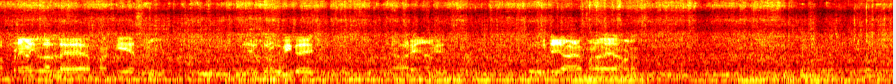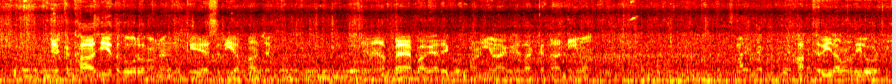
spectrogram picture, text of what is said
ਆਪਣੇ ਵਾਲੀ ਉਹਦਾ ਲੈ ਆਪਾਂ ਕੇਐਸ ਨੂੰ। ਤੇ ਉਧਰ ਉਹ ਵੀ ਗਏ। ਜਾ ਰਹੇ ਆਂਗੇ ਸੂਰਜ ਆਇਆ ਮੜਾ ਆ ਹੁਣ। ਇੱਕ ਖਾਸੀਅਤ ਹੋਰ ਦਿਖਾਉਣਾ ਤੁਹਾਨੂੰ ਕੇਐਸ ਦੀ ਆਪਾਂ ਅੱਜ। ਜਿਵੇਂ ਆ ਪੈਪ ਆ ਗਿਆ, ਦੇਖੋ ਪਾਣੀ ਵਾਲਾ ਕਿਸੇ ਦਾ ਕਿੰਨਾ ਨੀਵਾ। ਹੱਥ ਵੀ ਲਾਉਣ ਦੀ ਲੋੜ ਨਹੀਂ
